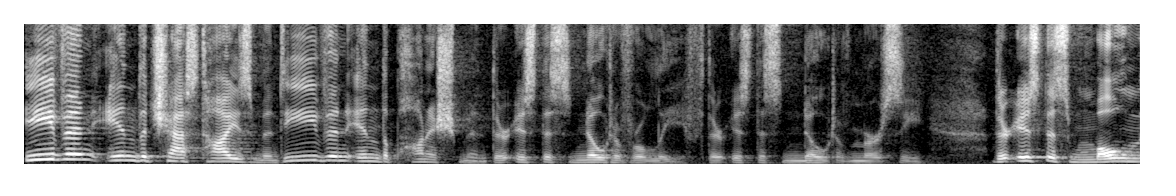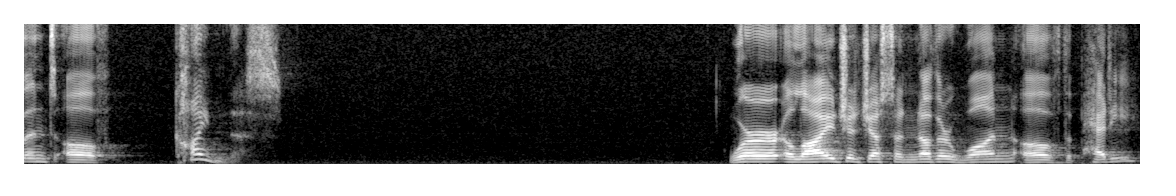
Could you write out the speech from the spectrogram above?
Even in the chastisement, even in the punishment, there is this note of relief, there is this note of mercy, there is this moment of kindness. Were Elijah just another one of the petty,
